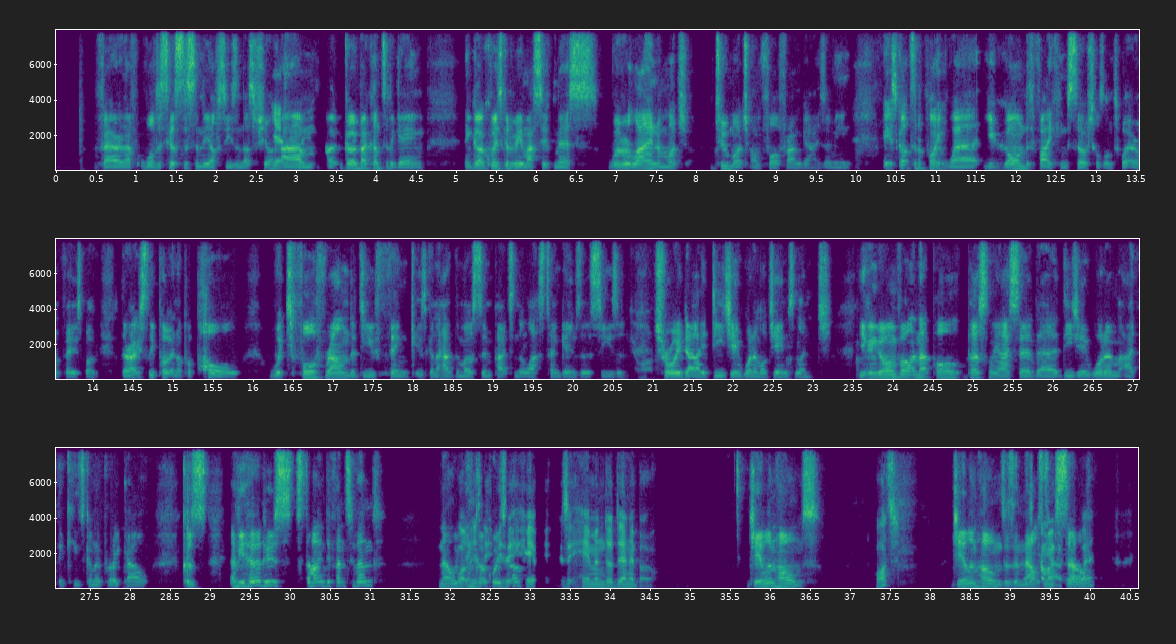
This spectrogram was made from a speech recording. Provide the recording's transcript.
Fair enough. We'll discuss this in the off season, that's for sure. Yes, um, but going back onto the game, Ngakoue is going to be a massive miss. We're relying on much too much on fourth round guys. I mean, it's got to the point where you go on the Vikings socials on Twitter and Facebook, they're actually putting up a poll. Which fourth rounder do you think is going to have the most impact in the last 10 games of the season? God. Troy Dye, DJ Wonnum, or James Lynch? You can go and vote in that poll. Personally, I said uh, DJ Wonnum. I think he's going to break out. Because have you heard who's starting defensive end? No, Well, is, it, is, it him, is it him and Odenigbo? Jalen Holmes. What? Jalen Holmes has announced come out of himself.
